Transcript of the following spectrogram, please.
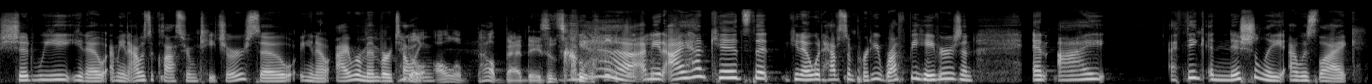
Should we, you know, I mean, I was a classroom teacher, so you know, I remember You telling know all about bad days at school. yeah, I mean, I had kids that you know would have some pretty rough behaviors, and and I, I think initially I was like,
